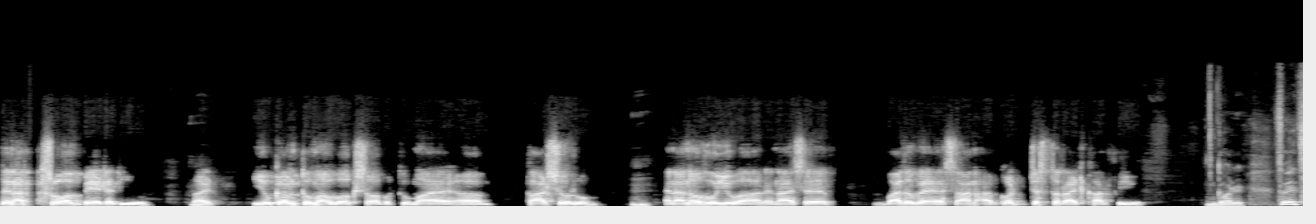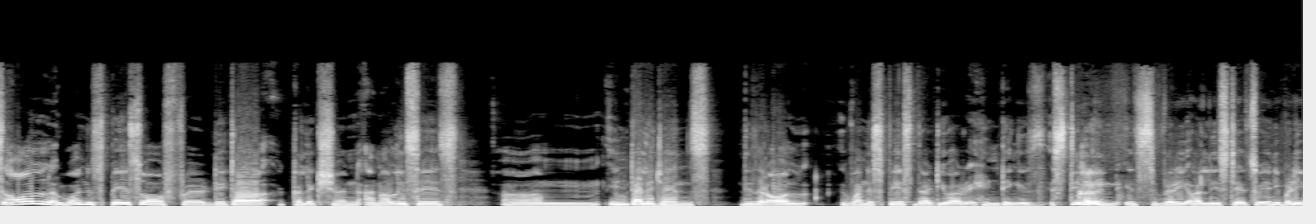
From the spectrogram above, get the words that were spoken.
Then I throw a bait at you, mm. right? You come to my workshop or to my um, car showroom mm. and I know who you are. And I say, by the way, Ahsan, I've got just the right car for you. Got it. So it's all one space of uh, data collection, analysis, um, intelligence, these are all one space that you are hinting is still Correct. in its very early stage. So anybody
